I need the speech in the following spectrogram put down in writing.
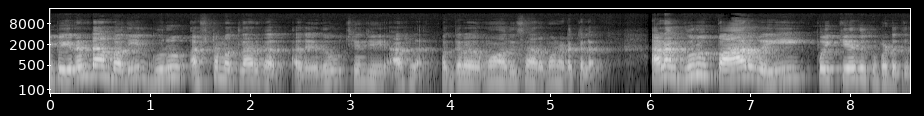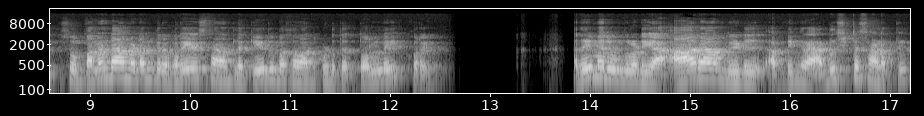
இப்போ இரண்டாம் பாதியில் குரு அஷ்டமத்திலாம் இருக்கார். அதில் எதுவும் சேஞ்ச் ஆகலை. பக்ரகமோ அதிசாரமோ நடக்கலை. ஆனால் குரு பார்வை போய் கேதுக்கு படுது. ஸோ பன்னெண்டாம் இடம்ங்கிற விரயஸ்தானத்தில் கேது பகவான் கொடுத்த தொல்லை குறையும். அதே மாதிரி உங்களுடைய ஆறாம் வீடு அப்படிங்கிற அதிர்ஷ்ட ஸ்தானத்தில்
